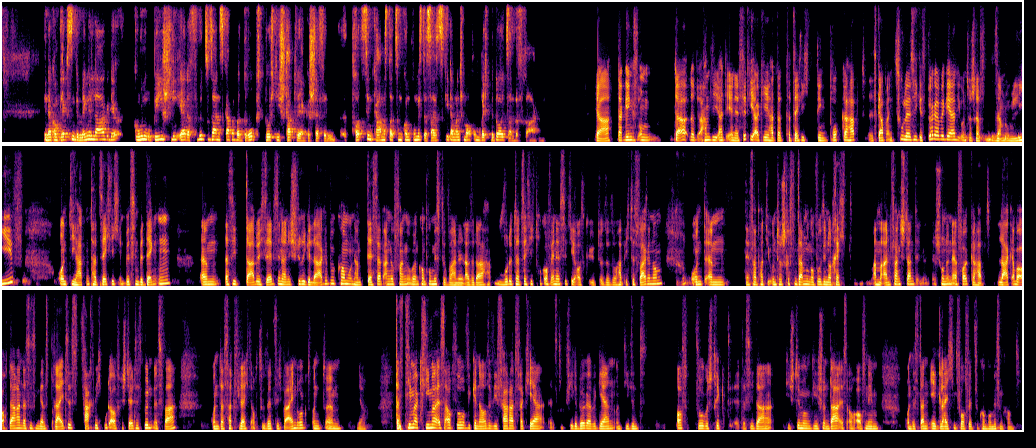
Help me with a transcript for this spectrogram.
in der komplexen Gemengelage der grüne OB schien eher dafür zu sein. Es gab aber Druck durch die Stadtwerkechefin. Trotzdem kam es da zum Kompromiss. Das heißt, es geht da manchmal auch um recht bedeutsame Fragen. Ja, da ging es um, da, haben die, hat die NS City AG hat da tatsächlich den Druck gehabt. Es gab ein zulässiges Bürgerbegehren, die Unterschriftensammlung lief und die hatten tatsächlich ein bisschen Bedenken, ähm, dass sie dadurch selbst in eine schwierige Lage bekommen und haben deshalb angefangen, über einen Kompromiss zu verhandeln. Also da wurde tatsächlich Druck auf NSCT ausgeübt. Also so habe ich das wahrgenommen. Mhm. Und ähm, deshalb hat die Unterschriftensammlung, obwohl sie noch recht am Anfang stand, schon einen Erfolg gehabt. Lag aber auch daran, dass es ein ganz breites, fachlich gut aufgestelltes Bündnis war. Und das hat vielleicht auch zusätzlich beeindruckt. Und ähm, ja, das Thema Klima ist auch so, wie genauso wie Fahrradverkehr. Es gibt viele Bürgerbegehren und die sind oft so gestrickt, dass sie da die Stimmung, die schon da ist, auch aufnehmen und es dann eh gleich im Vorfeld zu Kompromissen kommt.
